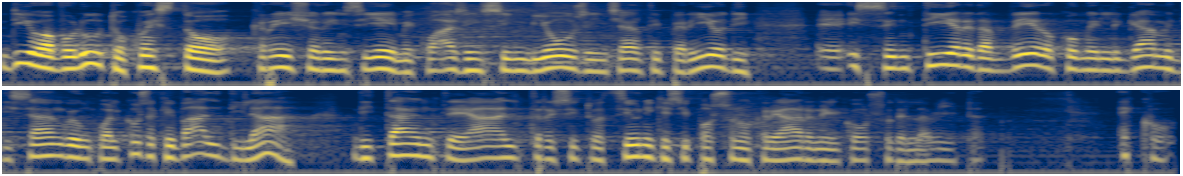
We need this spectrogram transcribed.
Dio ha voluto questo crescere insieme, quasi in simbiosi in certi periodi e, e sentire davvero come il legame di sangue è un qualcosa che va al di là di tante altre situazioni che si possono creare nel corso della vita. Ecco,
